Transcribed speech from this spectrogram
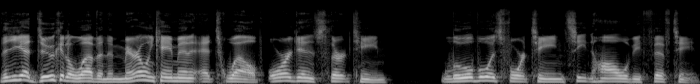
Then you got Duke at 11. Then Maryland came in at 12. Oregon is 13. Louisville is 14. Seton Hall will be 15.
